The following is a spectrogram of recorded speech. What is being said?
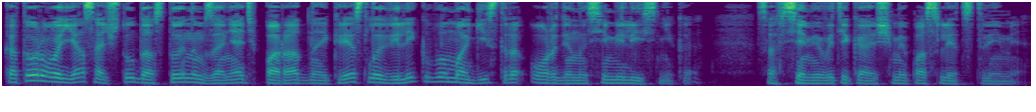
которого я сочту достойным занять парадное кресло великого магистра Ордена Семилистника, со всеми вытекающими последствиями.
